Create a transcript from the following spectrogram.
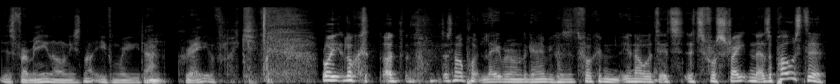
is for Firmino, and he's not even really that creative. Like, Right, look, uh, there's no point labouring on the game because it's fucking, you know, it's it's it's frustrating as opposed to,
